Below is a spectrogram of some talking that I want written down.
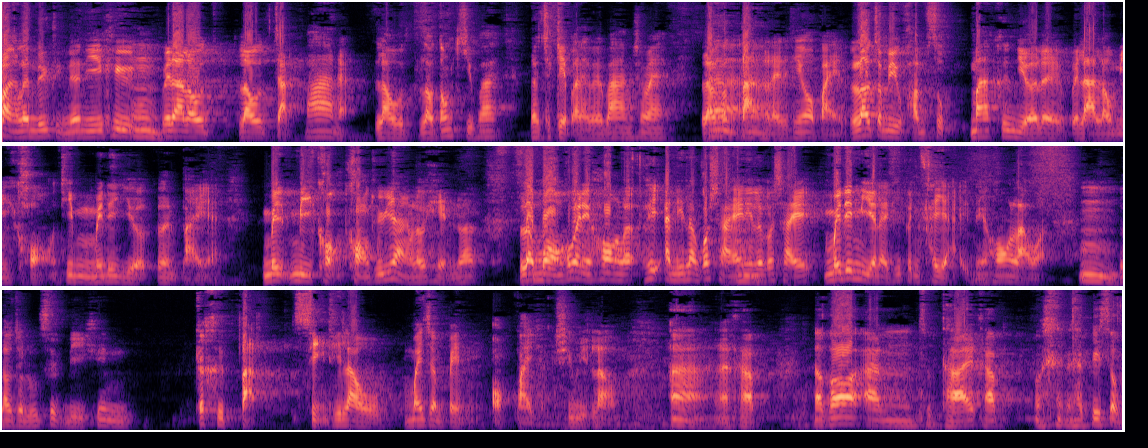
ฟังแล้วนึกถึงเรื่องนี้คืออมเวลาเราเราจัดบ้านอะ เราเราต้องคิดว่าเราจะเก็บอะไรไว้บ้างใช่ไหมแล้วก็อ่าตัดอะไรทิ้งออกไป เราจะมีความสุขมากขึ้นเยอะเลย เวลาเรามีของที่มันไม่ได้เยอะเกินไปอะไม่มีของของทุกอย่างเราเห็นว่า เรามองเข้าไปในห้องแล้วเฮ้ยอันนี้เราก็ใช้อันนี้เราก็ใช้ไม่ได้มีอะไรที่เป็นขยายในห้องเราอะอืมเราจะรู้สึกดีขึ้น ก็คือตัดสิ่งที่เราไม่จำเป็นออกไปจากชีวิตเรา อ่านะครับ แล้วก็อันสุดท้ายครับ พี่ส่ง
